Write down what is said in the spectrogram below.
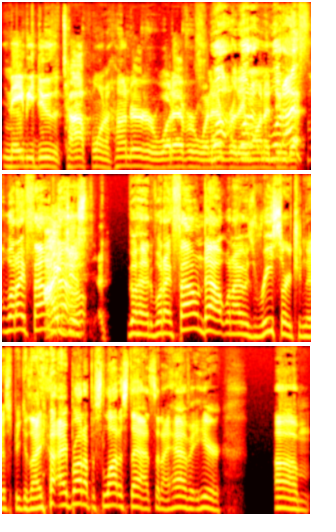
maybe do the top 100 or whatever whenever well, they want to do I, that. What I found I out, just go ahead. What I found out when I was researching this because I I brought up a lot of stats and I have it here. Um,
